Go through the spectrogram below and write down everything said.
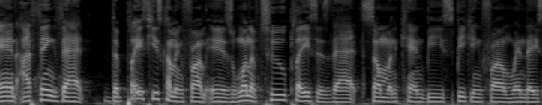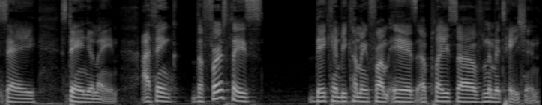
And I think that the place he's coming from is one of two places that someone can be speaking from when they say, stay in your lane. I think the first place they can be coming from is a place of limitation.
